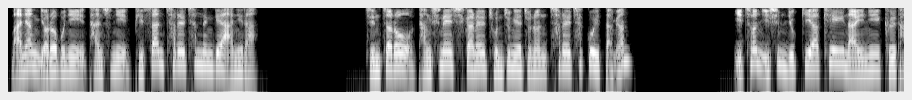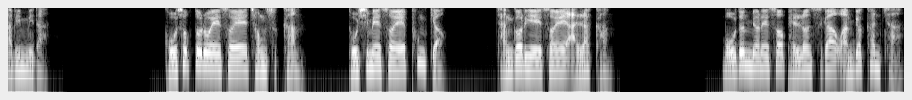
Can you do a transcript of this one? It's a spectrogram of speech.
만약 여러분이 단순히 비싼 차를 찾는 게 아니라 진짜로 당신의 시간을 존중해주는 차를 찾고 있다면 2026 기아 K9이 그 답입니다. 고속도로에서의 정숙함, 도심에서의 품격, 장거리에서의 안락함. 모든 면에서 밸런스가 완벽한 차.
